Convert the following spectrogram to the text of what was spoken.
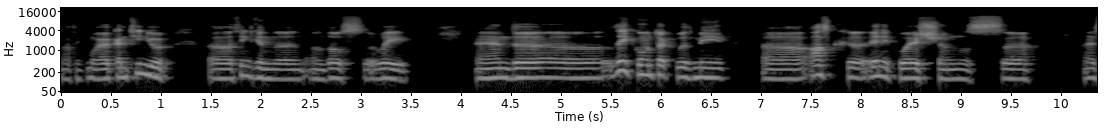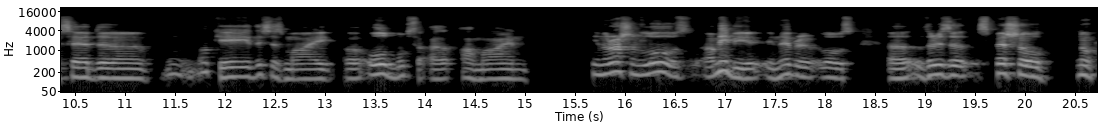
nothing more. I continue thinking on those way and uh, they contact with me, uh, ask uh, any questions. I said, hmm, okay, this is my all books are, are, mine. In Russian laws, or maybe in every laws, there is a special no.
